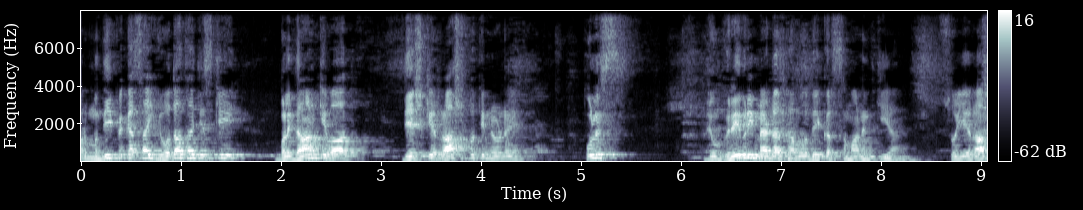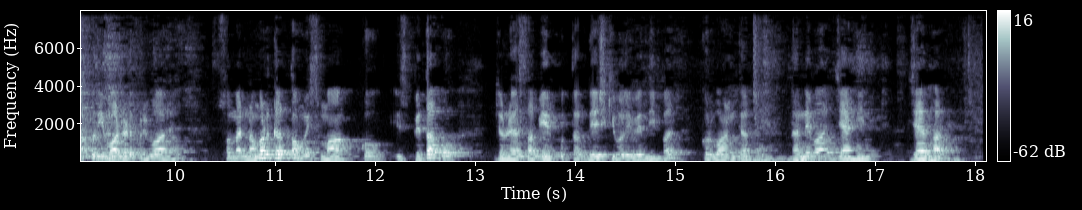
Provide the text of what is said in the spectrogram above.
और मनदीप एक ऐसा योद्धा था जिसके बलिदान के बाद देश के राष्ट्रपति ने उन्हें पुलिस जो ब्रेवरी मेडल था वो देकर सम्मानित किया। सो ये राष्ट्रपति वार्डेड परिवार है। सो मैं नमन करता हूँ इस माँ को, इस पिता को, जिन्होंने ऐसा वीर पुत्र देश की बलिवेदी पर कुर्बान कर दिया। धन्यवाद। जय हिंद। जय भारत।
